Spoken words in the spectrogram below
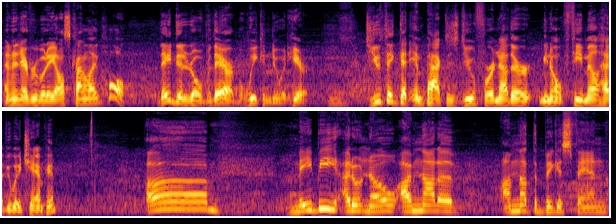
and then everybody else kind of like, oh, they did it over there, but we can do it here. Do you think that Impact is due for another, you know, female heavyweight champion? Um, Maybe I don't know. I'm not a I'm not the biggest fan.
